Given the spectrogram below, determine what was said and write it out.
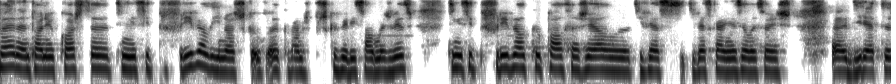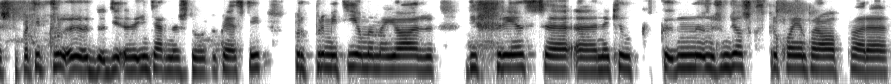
para António Costa tinha sido preferível, e nós acabámos por escrever isso algumas vezes, tinha sido preferível que o Paulo Rangel tivesse, tivesse ganho as eleições uh, diretas do partido, uh, de, uh, internas do, do, PSD, porque permitia uma maior diferença naquilo que, que, nos modelos que se propõem para o, para,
